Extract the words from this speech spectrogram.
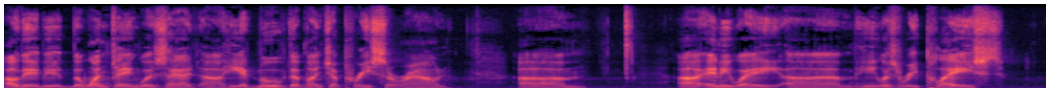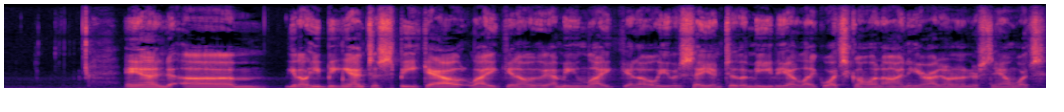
oh, the the, the one thing was that uh, he had moved a bunch of priests around. Um, uh, anyway, um, he was replaced, and um, you know, he began to speak out like, you know, I mean, like, you know, he was saying to the media, like, what's going on here? I don't understand what's,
